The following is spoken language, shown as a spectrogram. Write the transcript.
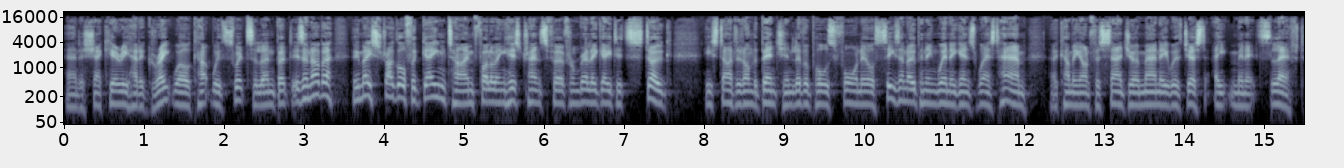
And Shaqiri had a great World Cup with Switzerland, but is another who may struggle for game time following his transfer from relegated Stoke. He started on the bench in Liverpool's 4 0 season opening win against West Ham, uh, coming on for Sadio Mane with just eight minutes left.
